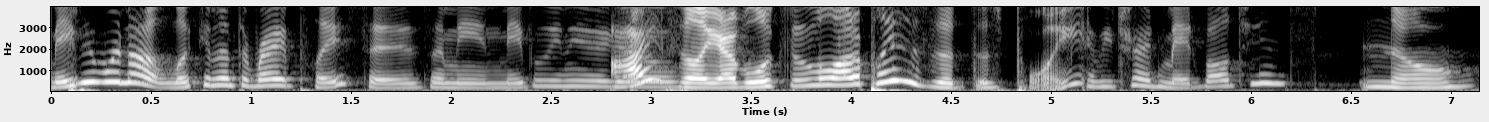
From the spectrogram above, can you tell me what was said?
Maybe we're not looking at the right places. I mean, maybe we need to go. I feel like I've looked at a lot of places at this point. Have you tried Madewell jeans? No.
